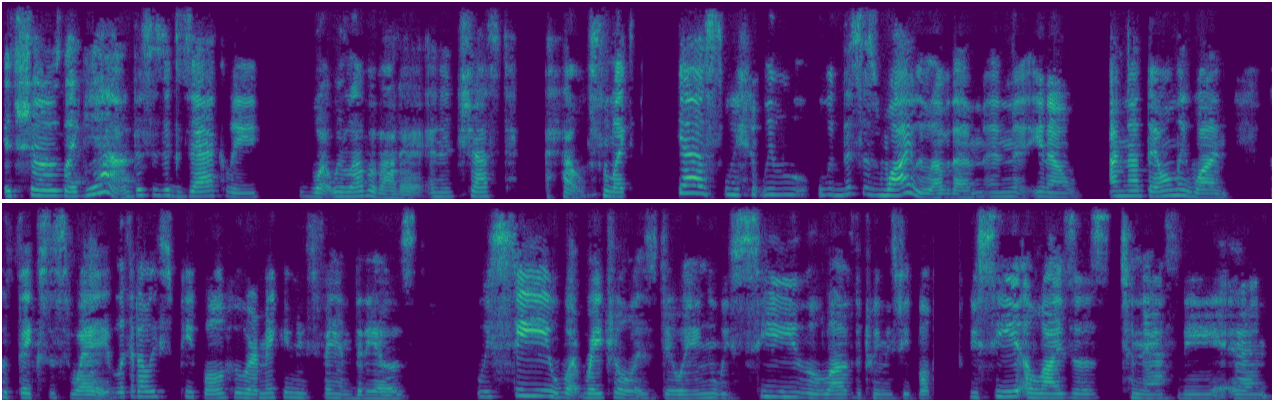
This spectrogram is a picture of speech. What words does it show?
It shows like, yeah, this is exactly what we love about it. And it just helps. Like, yes, we, we, we this is why we love them. And, you know, I'm not the only one who thinks this way. Look at all these people who are making these fan videos. We see what Rachel is doing. We see the love between these people. We see Eliza's tenacity and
